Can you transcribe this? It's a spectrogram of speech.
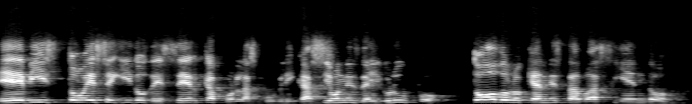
He visto, he seguido de cerca por las publicaciones del grupo todo lo que han estado haciendo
